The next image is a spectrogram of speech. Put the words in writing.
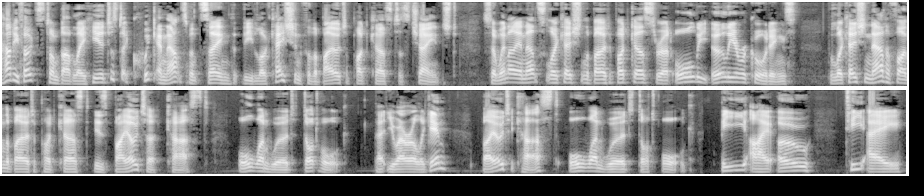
Howdy, folks. Tom Barbalet here. Just a quick announcement saying that the location for the Biota podcast has changed. So when I announced the location of the Biota podcast throughout all the earlier recordings, the location now to find the Biota podcast is biotacast, all one word, dot org. That URL again, biotacast, all one word, dot org. B I O T A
